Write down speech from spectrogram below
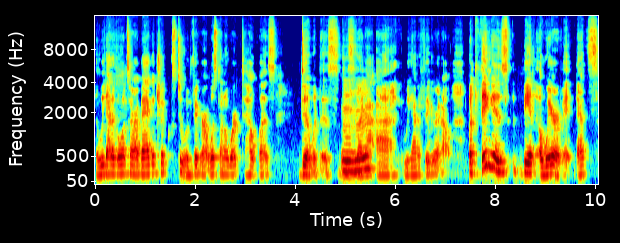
And we got to go into our bag of tricks too and figure out what's going to work to help us deal with this. Just like Mhm. I, I, we got to figure it out. But the thing is, being aware of it. That's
